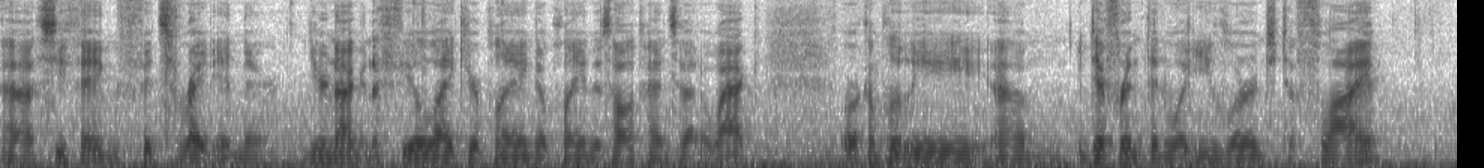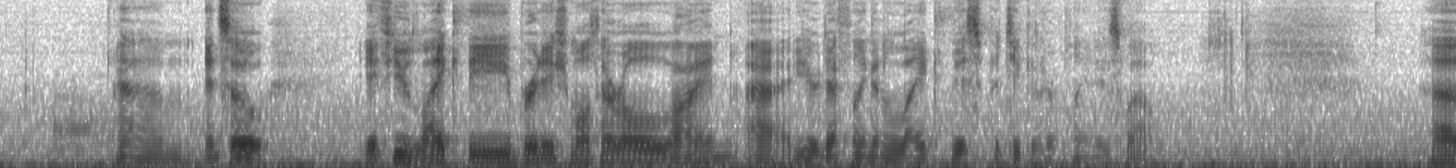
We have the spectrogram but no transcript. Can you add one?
uh, Seafang fits right in there. You're not going to feel like you're playing a plane that's all kinds of out of whack or completely um, different than what you've learned to fly. Um, and so if you like the British multi-role line, uh, you're definitely going to like this particular plane as well. Uh,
